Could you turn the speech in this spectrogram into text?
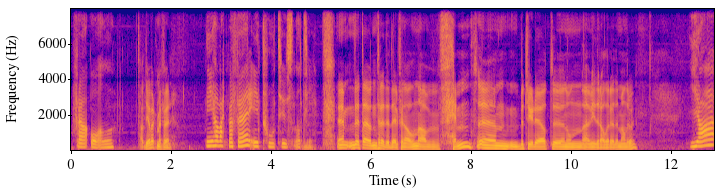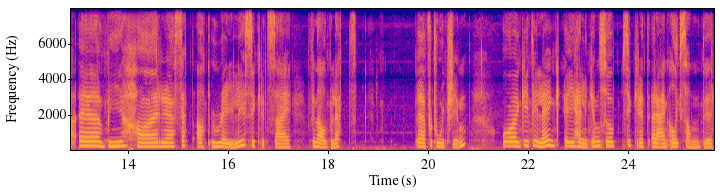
fra Ålen. Ja, De har vært med før? De har vært med før, i 2010. Dette er jo den tredje delfinalen av fem. Betyr det at eh, noen er videre allerede, med andre ord? Ja, eh, vi har sett at Rayleigh sikret seg finalebillett eh, for to uker siden. Og i tillegg, i helgen, så sikret Rein Alexander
